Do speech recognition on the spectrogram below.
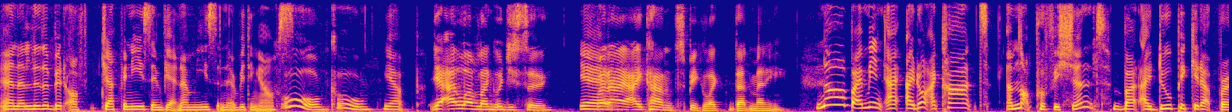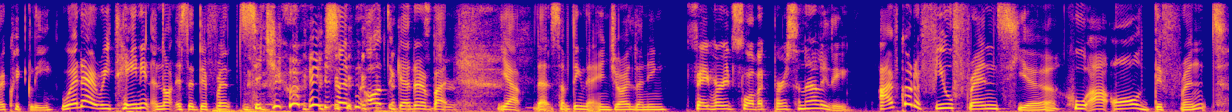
And a little bit of Japanese and Vietnamese and everything else. Oh, cool. Yep. Yeah, I love languages too. Yeah. But I, I can't speak like that many. No, but I mean, I, I don't, I can't, I'm not proficient, but I do pick it up very quickly. Whether I retain it or not is a different situation altogether. But yeah, that's something that I enjoy learning. Favorite Slovak personality? I've got a few friends here who are all different,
